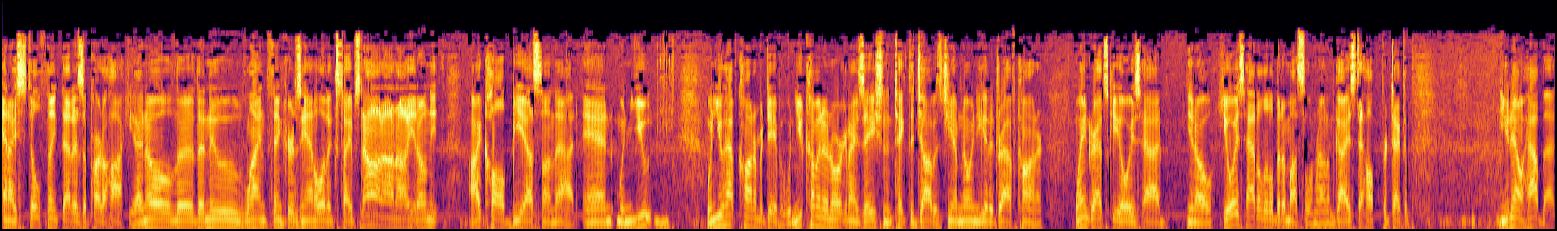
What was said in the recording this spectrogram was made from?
And I still think that is a part of hockey. I know the the new line thinkers, the analytics types. No, no, no, you don't need. I call BS on that. And when you when you have Connor McDavid, when you come in an organization and take the job as GM, knowing you get a draft Connor, Wayne Gretzky always had, you know, he always had a little bit of muscle around him, guys to help protect him. You now have that.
